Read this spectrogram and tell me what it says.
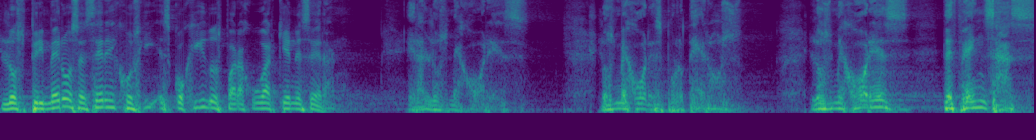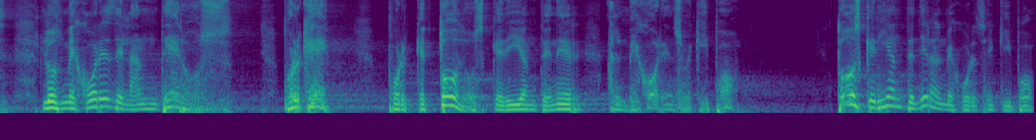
los primeros a ser escogidos para jugar, ¿quiénes eran? Eran los mejores, los mejores porteros, los mejores defensas, los mejores delanteros. ¿Por qué? Porque todos querían tener al mejor en su equipo. Todos querían tener al mejor en su equipo.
